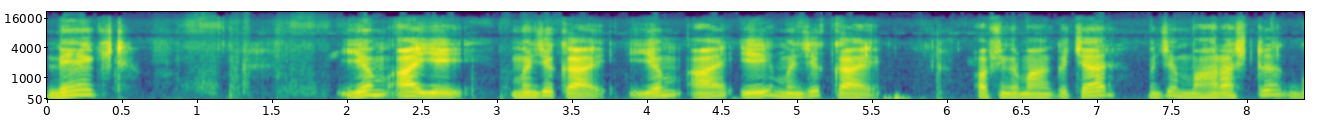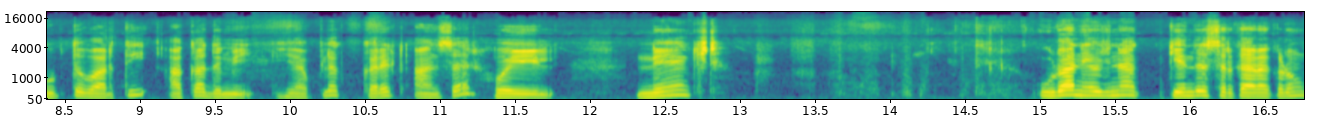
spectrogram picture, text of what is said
नेक्स्ट एम आय ए म्हणजे काय? एम आय ए म्हणजे काय? ऑप्शन क्रमांक चार म्हणजे महाराष्ट्र गुप्तवार्ती अकादमी. हे आपलं करेक्ट आन्सर होईल. नेक्स्ट उडान योजना केंद्र सरकाराकडून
